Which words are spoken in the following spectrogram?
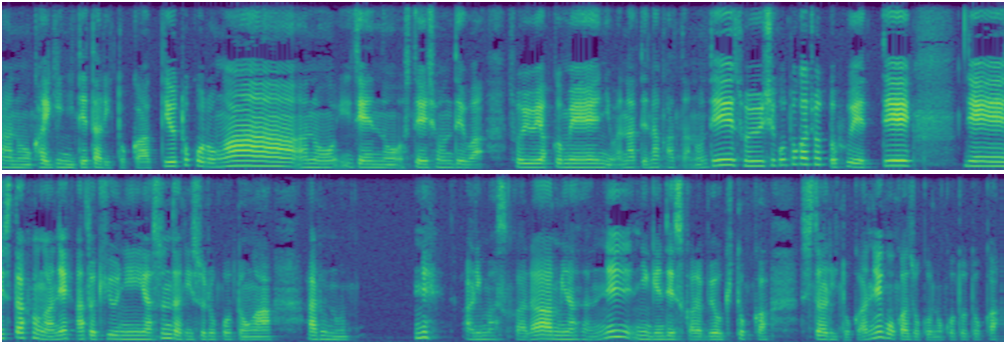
あの、会議に出たりとかっていうところが、あの、以前のステーションではそういう役目にはなってなかったので、そういう仕事がちょっと増えて、で、スタッフがね、あと急に休んだりすることがあるの、ね、ありますから、皆さんね、人間ですから病気とかしたりとかね、ご家族のこととか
